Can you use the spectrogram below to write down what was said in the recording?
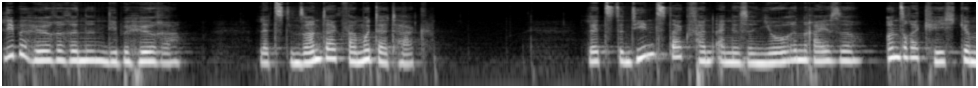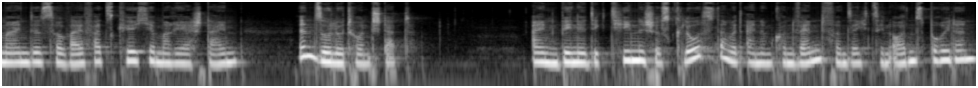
Liebe Hörerinnen, liebe Hörer, letzten Sonntag war Muttertag. Letzten Dienstag fand eine Seniorenreise unserer Kirchgemeinde zur Wallfahrtskirche Maria Stein in Solothurn statt. Ein benediktinisches Kloster mit einem Konvent von 16 Ordensbrüdern,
